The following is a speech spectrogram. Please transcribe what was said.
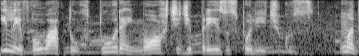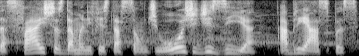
e levou à tortura e morte de presos políticos. Uma das faixas da manifestação de hoje dizia, abre aspas,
